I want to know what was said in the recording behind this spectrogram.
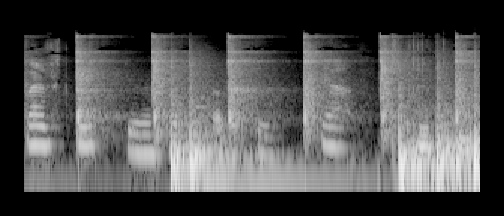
birthday. Yeah, happy birthday. Yeah.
